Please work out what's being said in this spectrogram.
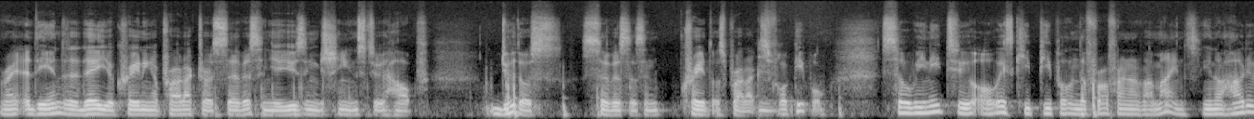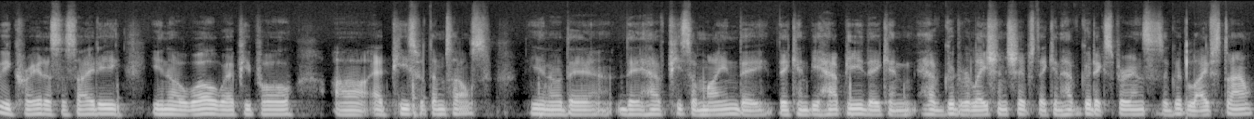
right? At the end of the day, you're creating a product or a service, and you're using machines to help do those services and create those products mm. for people. So we need to always keep people in the forefront of our minds. You know, how do we create a society, you know, a world where people are at peace with themselves? You know, they they have peace of mind. They they can be happy. They can have good relationships. They can have good experiences, a good lifestyle.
